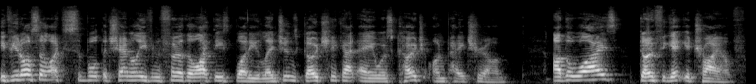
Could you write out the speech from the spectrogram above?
If you'd also like to support the channel even further like these bloody legends, go check out AOS Coach on Patreon. Otherwise, don't forget your triumph.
